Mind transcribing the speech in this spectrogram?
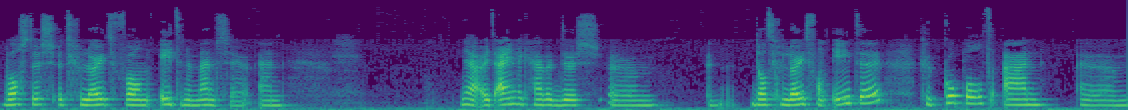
was dus het geluid van etende mensen. En ja, uiteindelijk heb ik dus ehm, dat geluid van eten gekoppeld aan, ehm,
